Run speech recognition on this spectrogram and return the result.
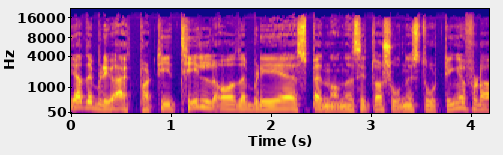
Ja, det blir jo ett parti til, og det blir spennende situasjon i Stortinget, for da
